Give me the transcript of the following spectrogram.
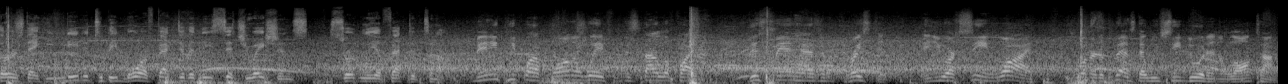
Thursday he needed to be more effective in these situations. Certainly effective tonight. Many people have gone away from this style of fighting. This man has embraced it, and you are seeing why he's one of the best that we've seen do it in a long time.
